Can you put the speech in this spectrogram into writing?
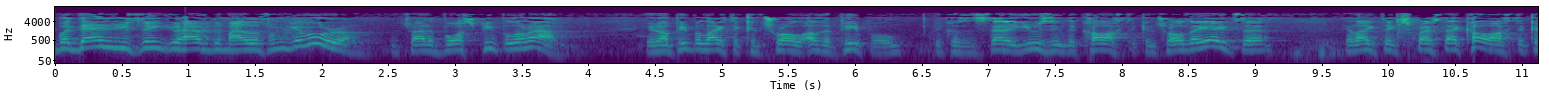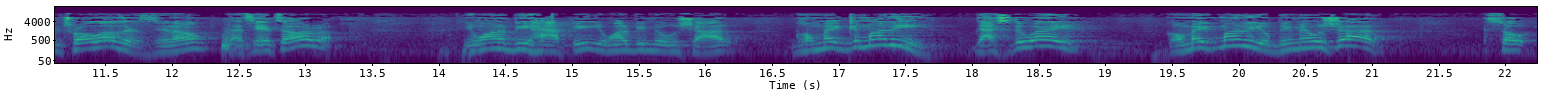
But then you think you have the mila from Gevura. You try to boss people around. You know, people like to control other people because instead of using the koach to control the yetzer, they like to express that koach to control others. You know, that's yetzer You want to be happy. You want to be meushar. Go make money. That's the way. Go make money, you'll be meushar. So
